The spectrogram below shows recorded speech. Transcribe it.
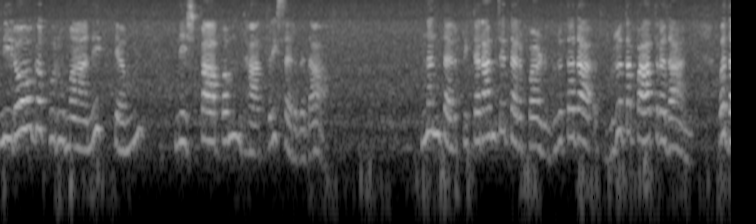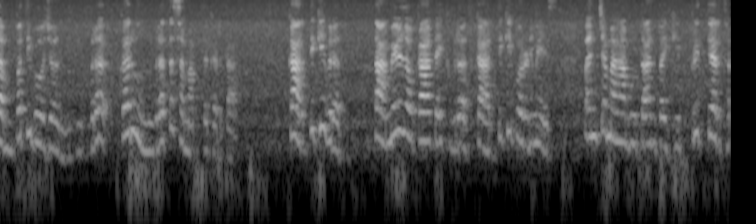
निरोग कुरुमा नित्यम निष्पापम धात्री सर्वदा. नंतर पितरांचे तर्पण घृतदा घृतपात्रदान व दंपती भोजन व्र करून व्रत समाप्त करतात. कार्तिकी व्रत तामिळ लोकात एक व्रत कार्तिकी पौर्णिमेस पंचमहाभूतांपैकी प्रित्यर्थ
